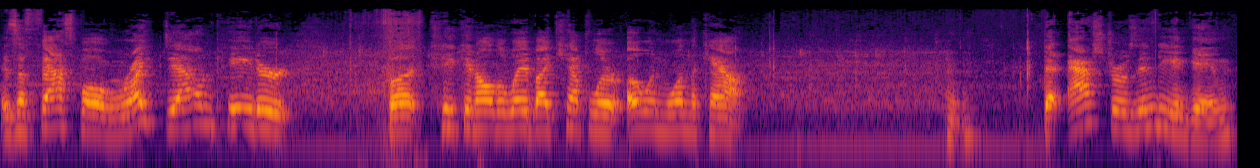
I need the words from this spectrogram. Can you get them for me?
is a fastball right down pay dirt, but taken all the way by Kepler 0 1 the count. that Astros Indian game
